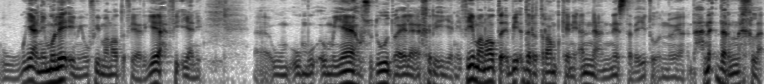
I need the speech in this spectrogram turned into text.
ويعني ملائمة وفي مناطق فيها رياح في يعني آه، ومياه وسدود وإلى آخره. يعني في مناطق بيقدر ترامب كان يقنع الناس تبعيته إنه يعني حنقدر نخلق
